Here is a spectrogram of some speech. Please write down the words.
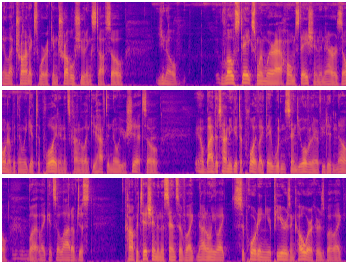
electronics work and troubleshooting stuff. So, you know, low stakes when we're at home station in Arizona, but then we get deployed and it's kind of like you have to know your shit. So, you know, by the time you get deployed, like they wouldn't send you over there if you didn't know. But like it's a lot of just competition in the sense of like not only like supporting your peers and coworkers, but like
